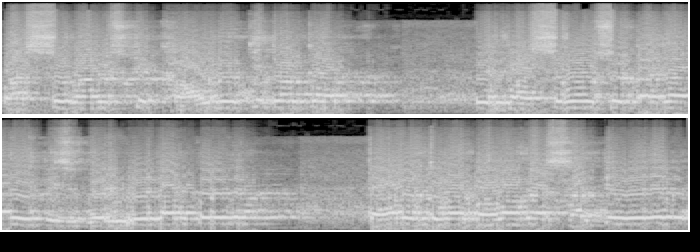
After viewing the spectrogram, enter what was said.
পাঁচশো মানুষকে খাওয়ানোর কি দরকার? এই পাঁচশো মানুষের টাকা দিয়ে কিছু গরিবের দান করে দাও। তাহলে তোমার বাবা মায়ের শান্তি হয়ে যাবে।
